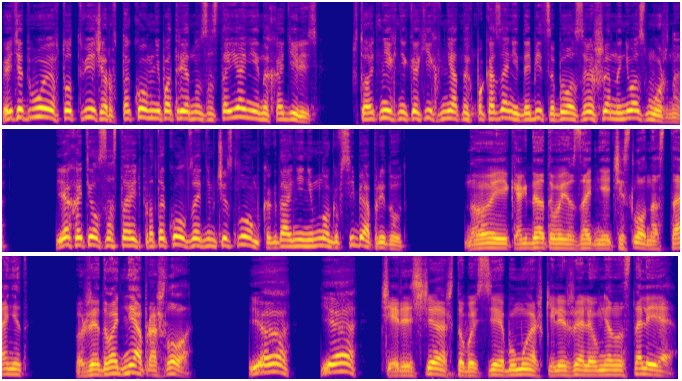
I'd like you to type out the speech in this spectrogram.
«эти двое в тот вечер в таком непотребном состоянии находились, что от них никаких внятных показаний добиться было совершенно невозможно. Я хотел составить протокол задним числом, когда они немного в себя придут». «Ну и когда твое заднее число настанет? Уже два дня прошло». «Я... я...» «Через час, чтобы все бумажки лежали у меня на столе.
